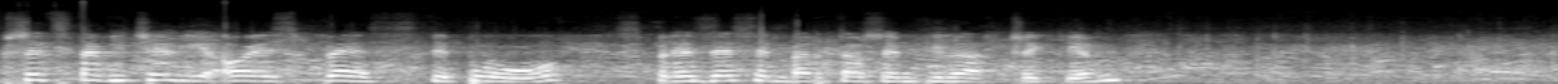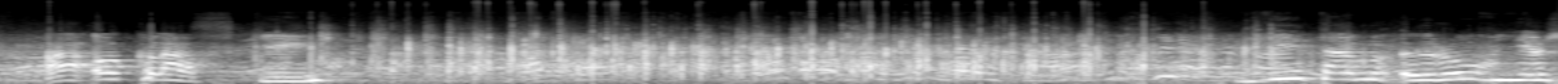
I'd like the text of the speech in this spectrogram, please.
przedstawicieli OSP z tytułu z prezesem Bartoszem Pilarczykiem, a oklaski Witam również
